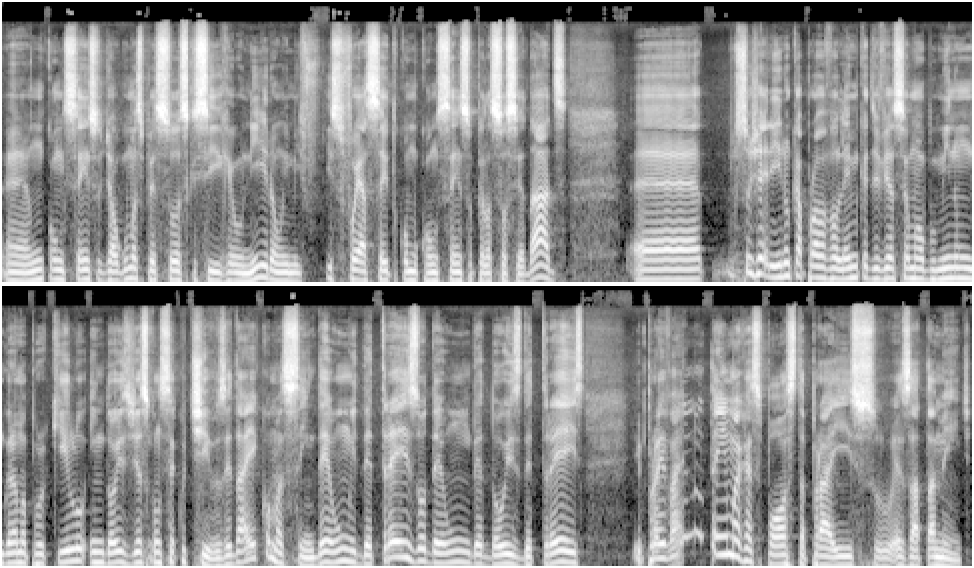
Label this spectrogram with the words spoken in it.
é, um consenso de algumas pessoas que se reuniram, e isso foi aceito como consenso pelas sociedades, é, sugeriram que a prova volêmica devia ser uma albumina 1 grama por quilo em dois dias consecutivos. E daí, como assim? D1 e D3 ou D1, D2, D3? e por aí vai. Não tem uma resposta para isso exatamente.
